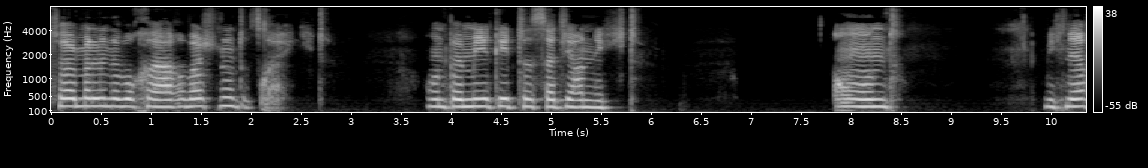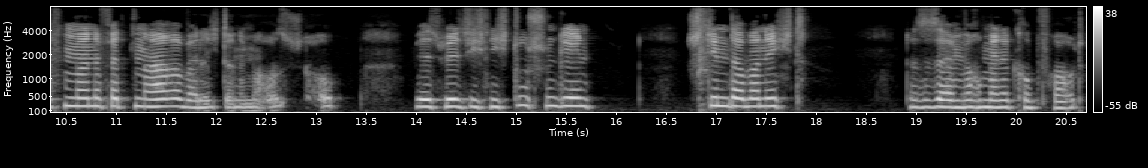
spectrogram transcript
zweimal in der Woche Haare waschen und das reicht. Und bei mir geht das seit Jahren nicht. Und mich nerven meine fetten Haare, weil ich dann immer ausschaue, als würde ich nicht duschen gehen. Stimmt aber nicht. Das ist einfach meine Kopfhaut.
